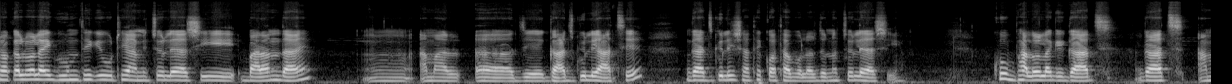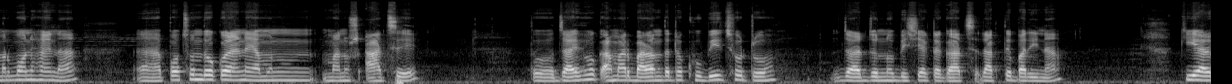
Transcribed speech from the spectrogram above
সকালবেলায় ঘুম থেকে উঠে আমি চলে আসি বারান্দায়। আমার যে গাছগুলি আছে, গাছগুলির সাথে কথা বলার জন্য চলে আসি। খুব ভালো লাগে গাছ। গাছ আমার মনে হয় না পছন্দ করে না এমন মানুষ আছে। তো যাই হোক, আমার বারান্দাটা খুবই ছোট, যার জন্য বেশি একটা গাছ রাখতে পারি না। কি আর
